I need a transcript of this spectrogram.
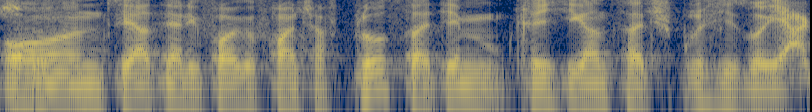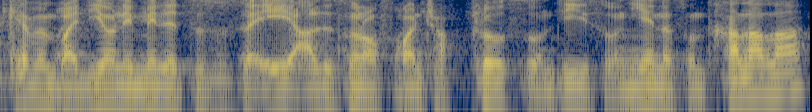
Und wir hatten ja die Folge Freundschaft Plus. Seitdem kriege ich die ganze Zeit Sprüche so, ja, Kevin, bei dir und den Mädels ist es ja eh alles nur noch Freundschaft Plus und dies und jenes und tralala.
